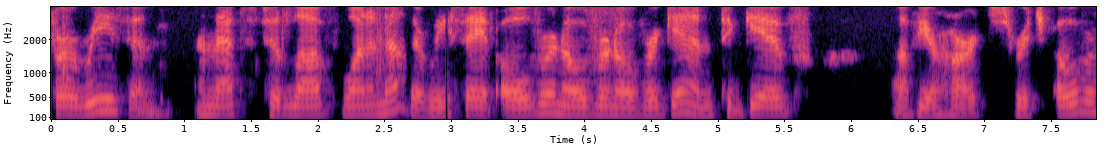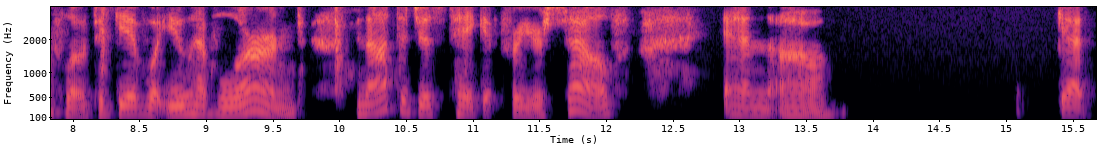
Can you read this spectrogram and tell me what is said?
for a reason, and that's to love one another. We say it over and over and over again to give of your heart's rich overflow, to give what you have learned, not to just take it for yourself and uh, get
